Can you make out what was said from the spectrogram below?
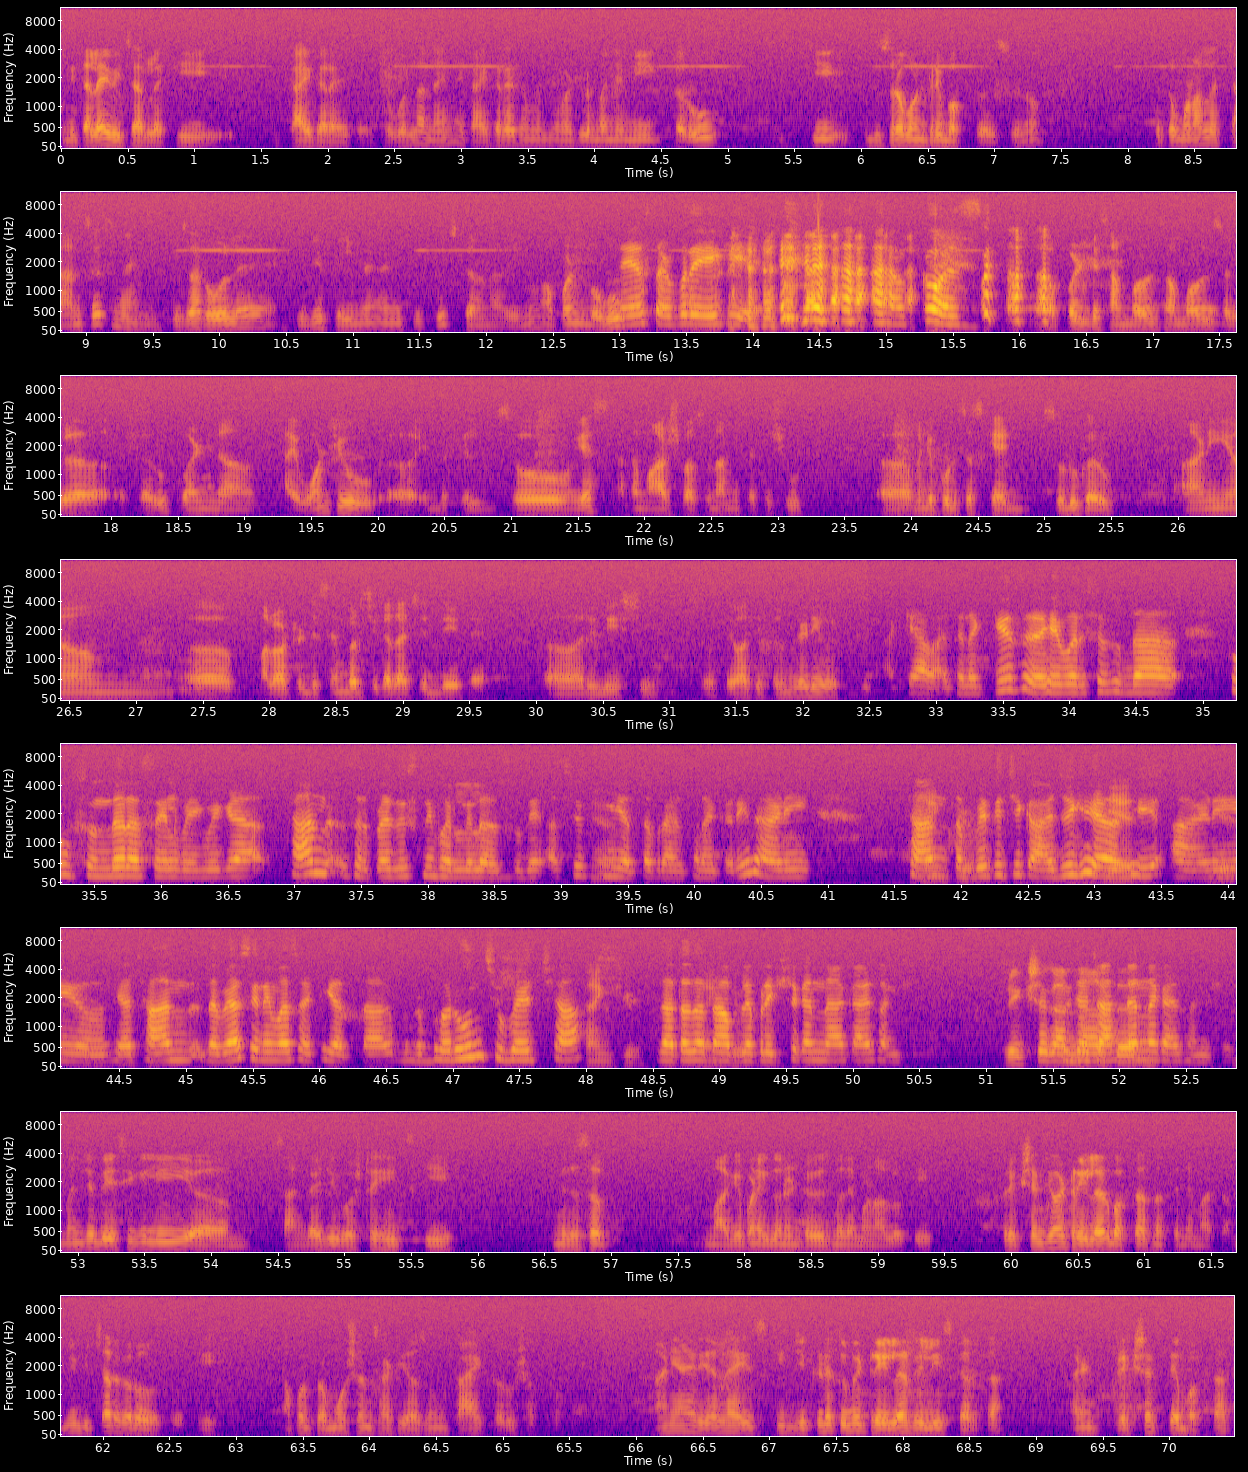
मी त्यालाही विचारलं की काय करायचं तो बोलला नाही नाही काय करायचं? म्हणजे म्हटलं म्हणजे मी करू की दुसरं कोणतरी बघतोय यु नो तर तो म्हणाला चान्सच नाही. तुझा रोल आहे तुझी फिल्म आहे आणि ती तूच करणार नो आपण बघू. आहे. आपण ते सांभाळून सांभाळून सगळं करू पण I want you in the film so yes आता मार्च पासून आम्ही त्याचं शूट म्हणजे पुढचं स्केड सुरू करू. आणि अम, अ, मला वाटतं डिसेंबरची कदाचित डेट आहे रिलीजची सो तेव्हा ती फिल्म रेडी होईल. आहे. नक्कीच हे वर्ष सुद्धा खूप सुंदर असेल वेगवेगळ्या छान सरप्राईजेसनी भरलेलं असू दे अशीच Yeah. मी आता प्रार्थना करीन आणि छान Thank you. तब्येतीची काळजी घे आधी. आणि Yes, अ, yes. या छान नव्या सिनेमासाठी आता भरभरून शुभेच्छा थँक्यू जाता Thank जाता you. आपल्या प्रेक्षकांना काय सांगशील तुझ्या प्रेक्षकांना चाहत्यांना काय सांगशील म्हणजे बेसिकली सांगायची गोष्ट हीच की मी जसं मागे पण एक दोन इंटरव्ह्यूजमध्ये म्हणालो की प्रेक्षक जेव्हा ट्रेलर बघतात ना सिनेमाचा मी विचार करत होतो की आपण प्रमोशनसाठी अजून काय करू शकतो? आणि आय रिअलाइज की जिकडे तुम्ही ट्रेलर रिलीज करता आणि प्रेक्षक ते बघतात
